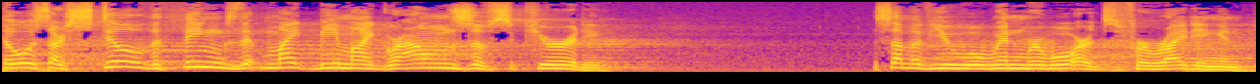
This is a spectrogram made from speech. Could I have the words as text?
those are still the things that might be my grounds of security. Some of you will win rewards for writing and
